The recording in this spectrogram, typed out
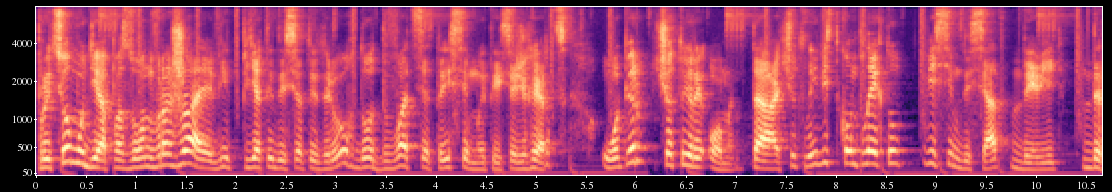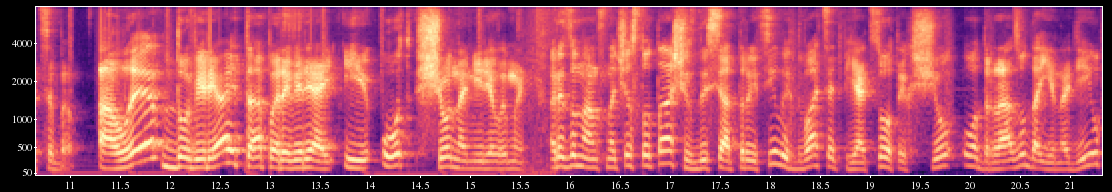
При цьому діапазон вражає від 53 до 27 тисяч Гц, опір 4 омен та чутливість комплекту 89 дБ. Але довіряй та перевіряй. І от що наміряли ми. Резонансна частота 63,25, що одразу дає надію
